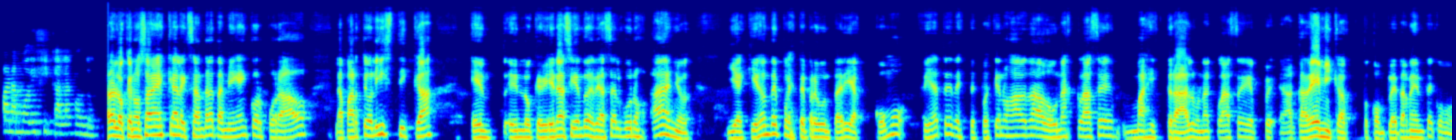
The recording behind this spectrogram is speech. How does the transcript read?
para modificar la conducta. Ahora, lo que no saben es que Alexandra también ha incorporado la parte holística en, en, lo que viene haciendo desde hace algunos años. Y aquí es donde pues te preguntaría, ¿cómo, fíjate, después que nos ha dado unas clases magistral, una clase académica completamente, como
